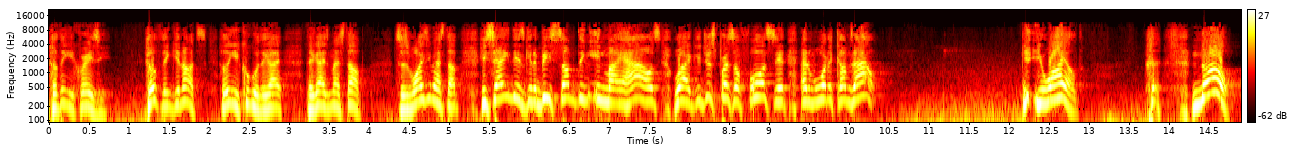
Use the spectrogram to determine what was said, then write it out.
He'll think you're crazy. He'll think you're nuts. He'll think you're cuckoo. The guy, the guy's messed up. Says, why is he messed up? He's saying there's going to be something in my house where I could just press a faucet and water comes out. You're wild. no!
